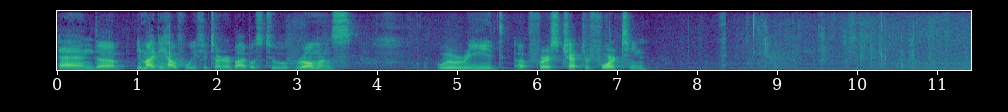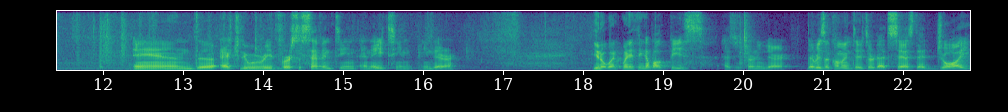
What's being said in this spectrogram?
And uh, it might be helpful if you turn our Bibles to Romans. We'll read uh, first chapter 14. And uh, actually, we read verses 17 and 18 in there. You know, when, when you think about peace, as you turn in there, there is a commentator that says that joy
